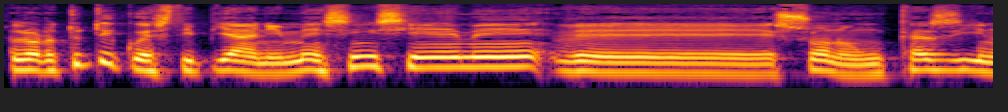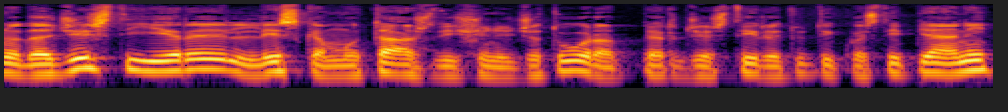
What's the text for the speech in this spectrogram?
Allora, tutti questi piani messi insieme eh, sono un casino da gestire, l'escamotage di sceneggiatura per gestire tutti questi piani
